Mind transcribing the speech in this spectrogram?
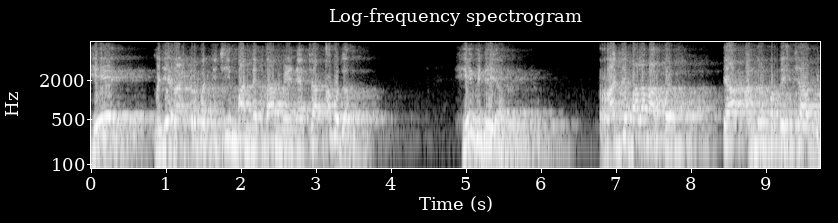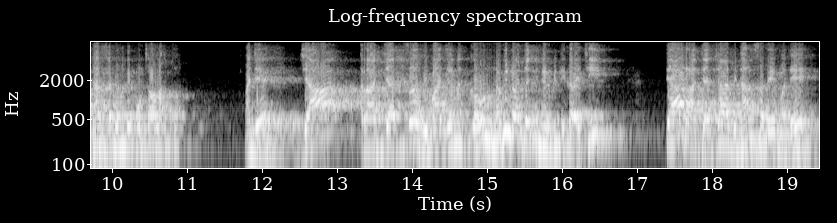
हे म्हणजे राष्ट्रपतीची मान्यता मिळण्याच्या अगोदर हे विधेयक राज्यपालामार्फत त्या आंध्र प्रदेशच्या विधानसभेमध्ये पोहोचावं लागतं. म्हणजे ज्या राज्याचं विभाजन करून नवीन राज्याची निर्मिती करायची त्या राज्याच्या विधानसभेमध्ये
